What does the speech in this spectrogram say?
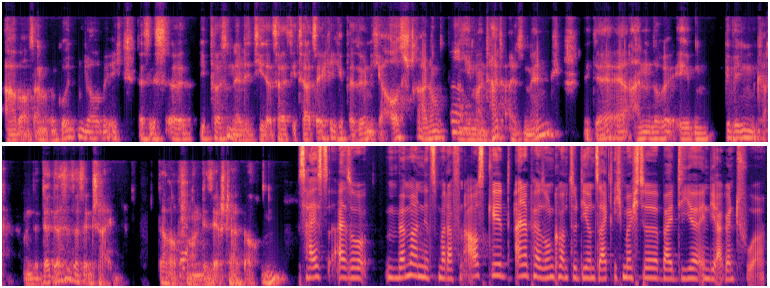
aber aus anderen Gründen glaube ich, das ist äh, die Personality, das heißt die tatsächliche persönliche Ausstrahlung, die ja. jemand hat als Mensch, mit der er andere eben gewinnen kann. Und das ist das Entscheidende. Darauf schauen wir sehr stark auch. Hm? Das heißt also, wenn man jetzt mal davon ausgeht, eine Person kommt zu dir und sagt, ich möchte bei dir in die Agentur.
